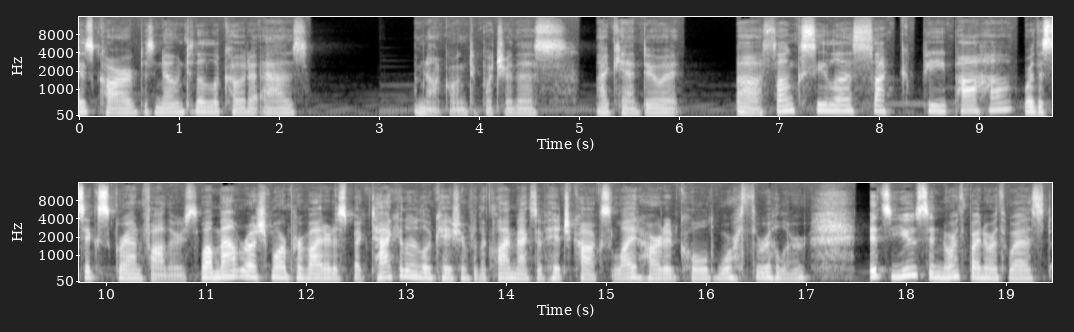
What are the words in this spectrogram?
is carved is known to the Lakota as, I'm not going to butcher this, I can't do it, uh, Thunksila Sakpipaha were the six grandfathers, while Mount Rushmore provided a spectacular location for the climax of Hitchcock's light-hearted Cold War thriller. Its use in North by Northwest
